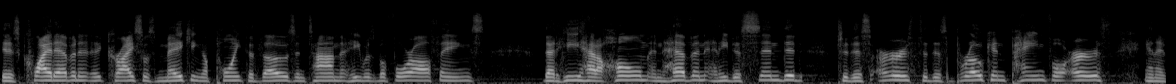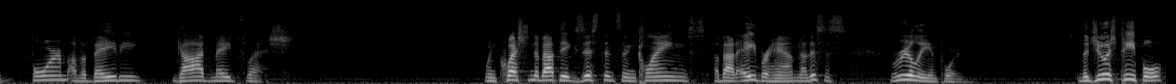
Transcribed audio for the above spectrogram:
It is quite evident that Christ was making a point to those in time that he was before all things, that he had a home in heaven and he descended to this earth, to this broken, painful earth in a form of a baby, God made flesh. When questioned about the existence and claims about Abraham, now this is really important. The Jewish people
